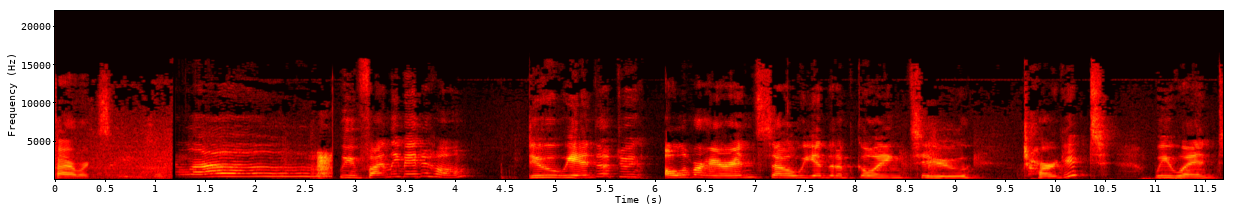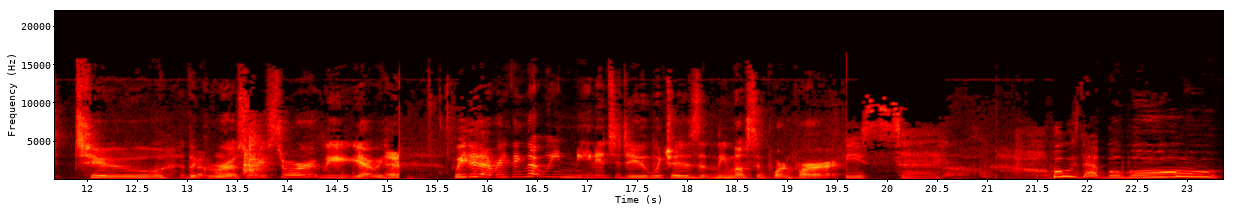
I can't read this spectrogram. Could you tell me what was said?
Fireworks. Hello. We finally made it home. Do we ended up doing all of our errands, so we ended up going to Target. We went to the Pet food grocery store. We yeah we we did everything that we needed to do, which is the most important part. We said, "Who's that, Boo Boo?"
